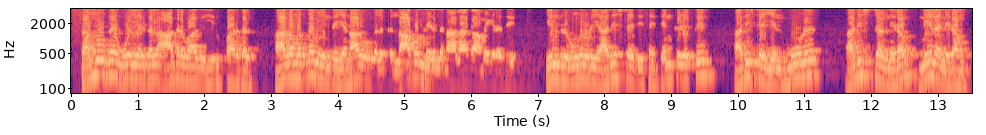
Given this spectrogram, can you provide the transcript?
சமூக ஊழியர்கள் ஆதரவாக இருப்பார்கள். ஆக மொத்தம் இன்றைய நாள் உங்களுக்கு லாபம் நிறைந்த நாளாக அமைகிறது. இன்று உங்களுடைய அதிர்ஷ்ட திசை தென்கிழக்கு அதிர்ஷ்ட எண் மூணு அதிர்ஷ்ட நிறம் நீல நிறம்.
